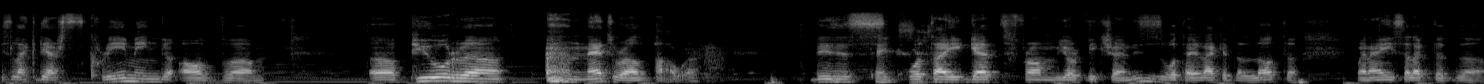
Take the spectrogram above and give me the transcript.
is like they are screaming of um, uh, pure uh, natural power this is Thanks. what i get from your picture and this is what i liked a lot uh, when i selected the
